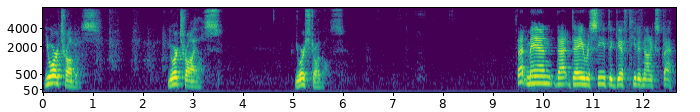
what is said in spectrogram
Your troubles, your trials, your struggles. That man that day received a gift he did not expect.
